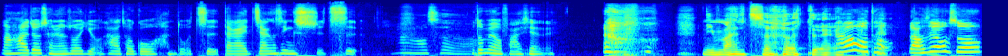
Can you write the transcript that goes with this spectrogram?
然后他就承认说有，他有偷过我很多次，大概将近十次，啊，好扯哦我都没有发现哎、你蛮扯的。然后我同老师又说：“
